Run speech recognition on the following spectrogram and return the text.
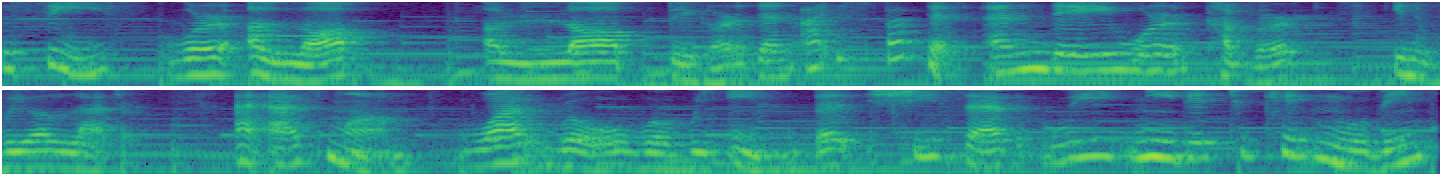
The seats were a lot a lot bigger than I expected and they were covered in real leather. I asked mom what role were we in, but she said we needed to keep moving.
